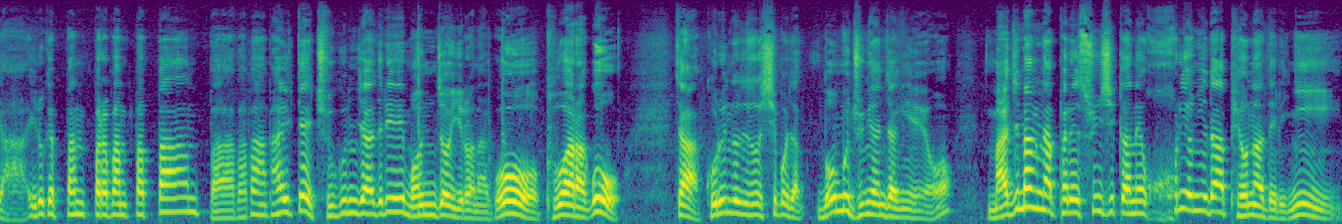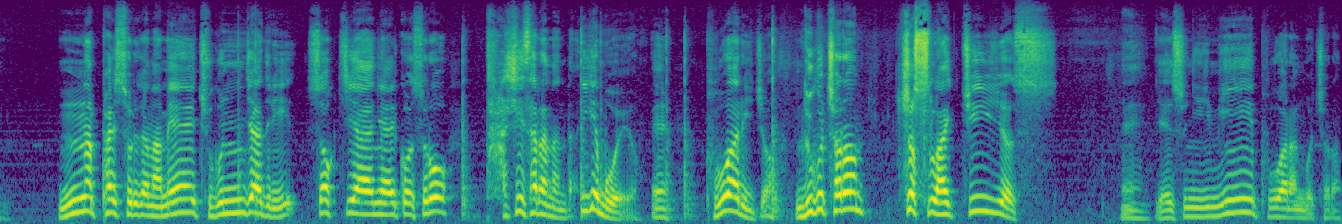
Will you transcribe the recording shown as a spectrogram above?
야 이렇게 빰빠라빰빠빰 빠바밤 할 때 죽은 자들이 먼저 일어나고 부활하고 자 고린도전서 15장 너무 중요한 장이에요. 마지막 나팔의 순식간에 호련이 다 변화되리니 나팔 소리가 나매 죽은 자들이 썩지 아니할 것으로 다시 살아난다. 이게 뭐예요? 예, 부활이죠. 누구처럼? Just like Jesus. 예, 수님이 부활한 것처럼.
